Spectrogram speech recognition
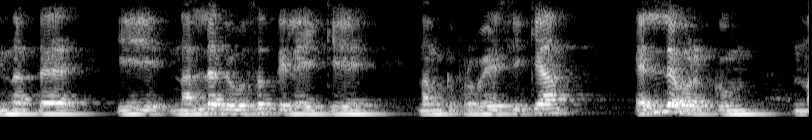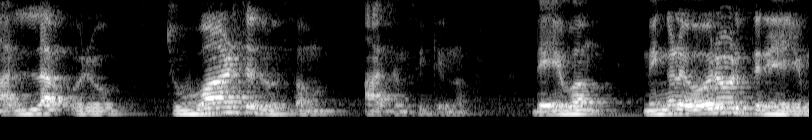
ഇന്നത്തെ ഈ നല്ല ദിവസത്തിലേക്ക് നമുക്ക് പ്രവേശിക്കാം. എല്ലാവർക്കും നല്ല ഒരു ചൊവ്വാഴ്ച ദിവസം ആശംസിക്കുന്നു. ദൈവം നിങ്ങളെ ഓരോരുത്തരെയും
